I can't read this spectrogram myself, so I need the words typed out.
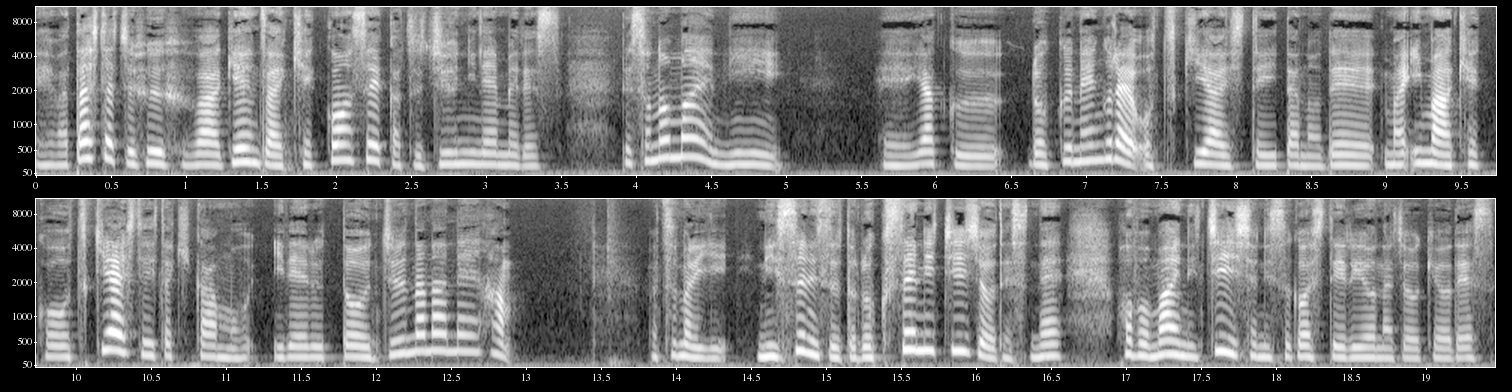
えー私たち夫婦は現在結婚生活12年目です。でその前に、えー約6年ぐらいお付き合いしていたので、まあ、今結婚お付き合いしていた期間も入れると17年半、まあつまり日数にすると6000日以上ですね。ほぼ毎日一緒に過ごしているような状況です。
